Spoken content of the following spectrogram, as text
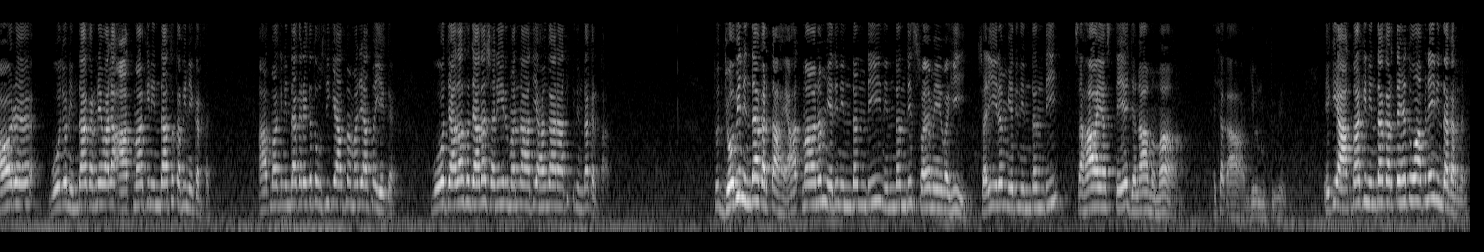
और वो जो निंदा करने वाला आत्मा की निंदा तो कभी नहीं कर सकते। आत्मा की निंदा करेगा तो उसी की आत्मा, हमारी आत्मा एक है वो ज़्यादा से ज़्यादा शरीर, मन आदि, अहंकार आदि की निंदा करता तो जो भी निंदा करता है, आत्मान यदि निंदंदी निंदंदी स्वयं ही। शरीरम यदि निंदंदी सहायस्ते जनाममा। ऐसा कहा जीवन मुक्ति हुए। एक ही आत्मा की निंदा करते हैं तो वो अपने ही निंदा कर रहे हैं।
